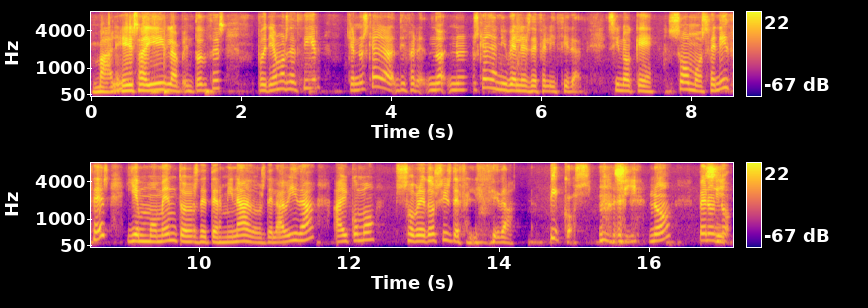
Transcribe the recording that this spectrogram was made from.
Vale, es ahí, entonces podríamos decir que no es que haya no, es que haya niveles de felicidad, sino que somos felices y en momentos determinados de la vida hay como sobredosis de felicidad, picos, ¿no? Pero no,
